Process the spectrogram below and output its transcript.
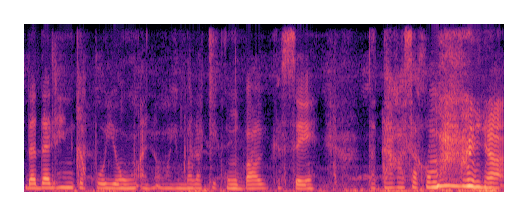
dadalhin ko po yung ano yung malaki kong bag kasi tatakas ako mamaya.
